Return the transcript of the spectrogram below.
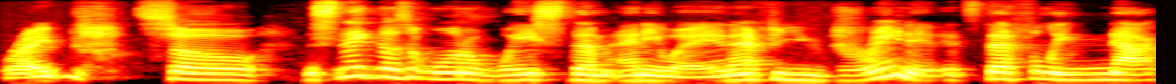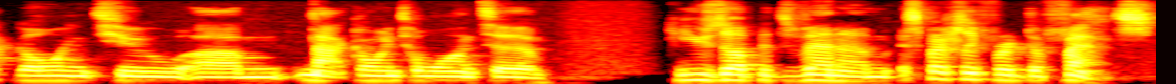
right? So the snake doesn't want to waste them anyway, and after you drain it, it's definitely not going to um, not going to want to use up its venom, especially for defense.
